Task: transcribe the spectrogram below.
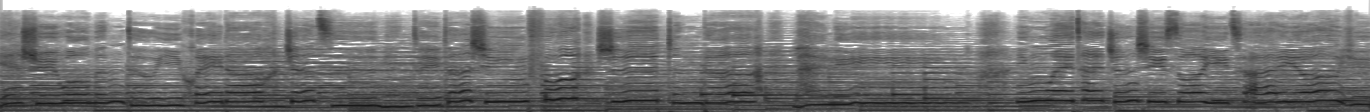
也许我们都已回到这次面对。的幸福真的来临，因为太珍惜，所以才犹豫，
